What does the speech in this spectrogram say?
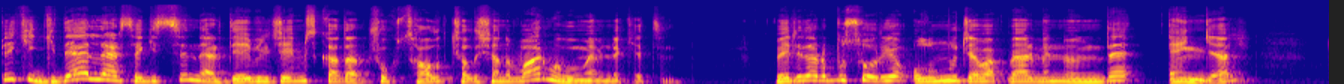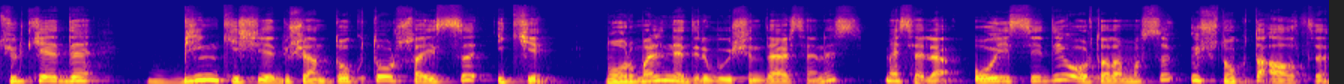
Peki giderlerse gitsinler diyebileceğimiz kadar çok sağlık çalışanı var mı bu memleketin? Veriler bu soruya olumlu cevap vermenin önünde engel. Türkiye'de bin kişiye düşen doktor sayısı 2. Normali nedir bu işin derseniz mesela OECD ortalaması 3.6.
